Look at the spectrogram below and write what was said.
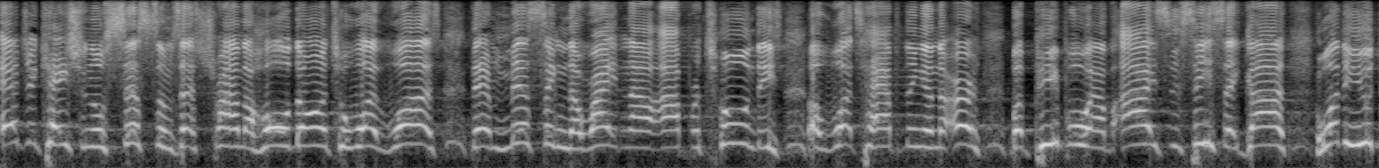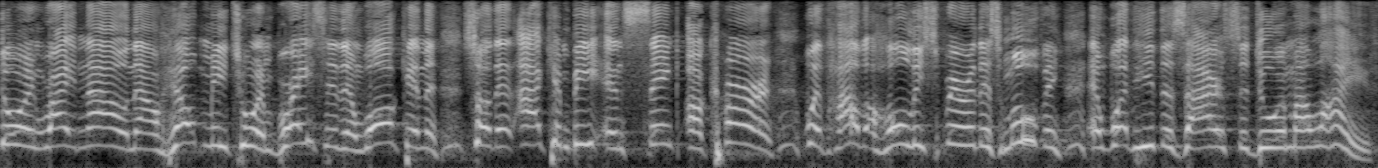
educational systems that's trying to hold on to what was, they're missing the right now opportunities of what's happening in the earth. But people who have eyes to see say, God, what are you doing right now? Now help me to embrace it and walk in it so that I can be in sync or current with how the Holy Spirit is moving and what he desires to do in my life.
